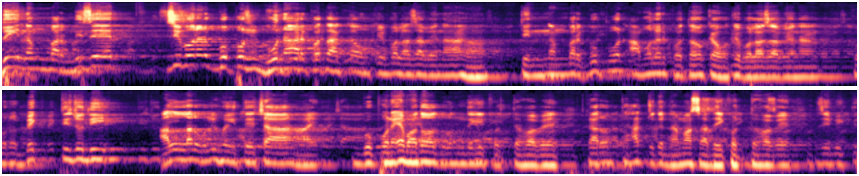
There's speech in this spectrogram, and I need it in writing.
দুই নাম্বার নিজের জীবনের গোপন গুনার কথা কাউকে বলা যাবে না। তিন নাম্বার গোপন আমলের কথাও কাউকে বলা যাবে না। কোন ব্যক্তি যদি আল্লাহর ওলি হইতে চায়, গোপনে এবাদত বন্দেগি করতে হবে, কারণ তাহার যদি নামাজ আদায় করতে হবে। যে ব্যক্তি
